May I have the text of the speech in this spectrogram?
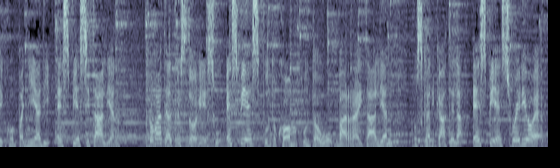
in compagnia di SPS Italian. Trovate altre storie su sps.com.au barra Italian o scaricate la SPS Radio app.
